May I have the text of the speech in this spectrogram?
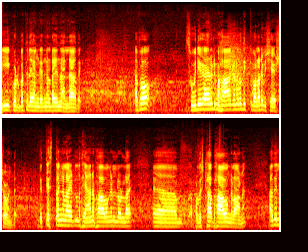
ഈ കുടുംബത്തിലെ അംഗങ്ങളുടെ നിന്ന് അല്ലാതെ. അപ്പോൾ സൂര്യകാലടി മഹാഗണപതിക്ക് വളരെ വിശേഷമുണ്ട്. വ്യത്യസ്തങ്ങളായിട്ടുള്ള ധ്യാനഭാവങ്ങളിലുള്ള പ്രതിഷ്ഠാഭാവങ്ങളാണ്. അതിൽ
